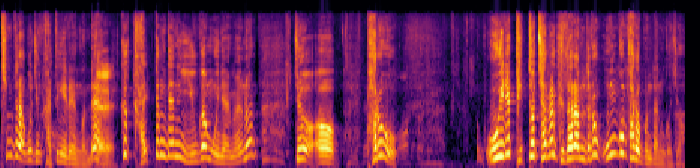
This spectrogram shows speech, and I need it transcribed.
팀들하고 지금 갈등이 되는 건데 네. 그 갈등되는 이유가 뭐냐면은 저 어, 바로 오히려 빅터차를 그 사람들은 온건파로 본다는 거죠.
